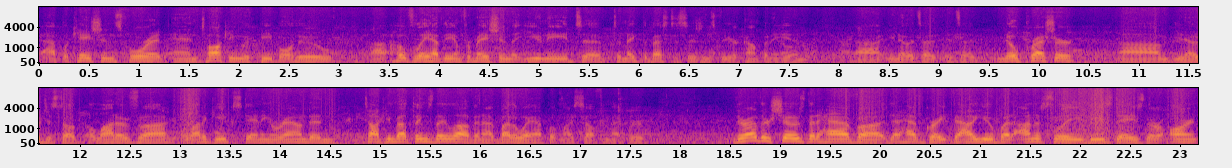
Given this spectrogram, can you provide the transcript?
applications for it, and talking with people who uh, hopefully have the information that you need to, to make the best decisions for your company. And uh, you know, it's a, it's a no pressure, um, you know, just a, a lot of uh, a lot of geeks standing around and talking about things they love. And I, by the way, I put myself in that group. There are other shows that have uh, that have great value, but honestly, these days there aren't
